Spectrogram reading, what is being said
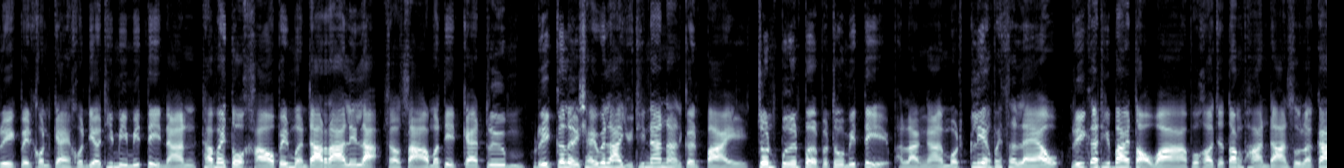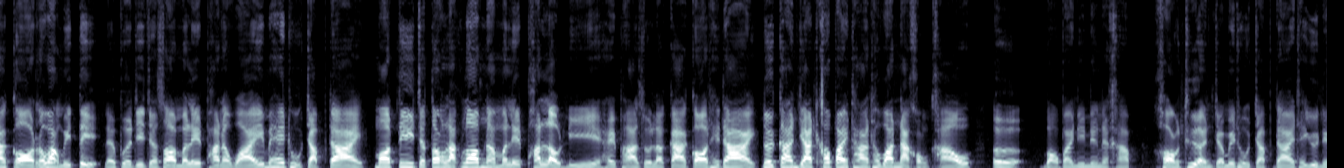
ริกเป็นคนแก่คนเดียวที่มีมิตินั้นทำให้ตัวเขาเป็นเหมือนดาราเลยล่ะสาวๆมาติดแกตรึมริกก็เลยใช้เวลาอยู่ที่นั่นนานเกินไป จนปืนเปิดประตูมิติ พลังงานหมดเกลี้ยงไปซะแล้วริกอธิบายต่อว่า พวกเขาจะต้องผ่านด่านศุลกากรระหว่างมิติ และเพื่อที่จะซ่อนเมล็ดพันธุ์เอาไว้ไม่ให้ถูกจับได้ มอร์ตี้จะต้องลักลอบนำเมล็ดพันธุ์เหล่านี้ ให้ผ่านศุลกากรให้ได้ ด้วยการยัดเข้าไปทางทวารหนักของเขา เออ บอกไปนิดนึงนะครับ ของเถื่อนจะไม่ถูกจับได้ถ้าอยู่ใน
